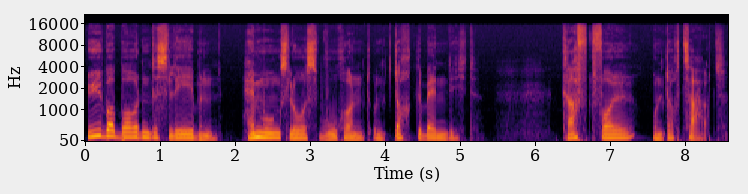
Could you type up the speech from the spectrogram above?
Überbordendes Leben, hemmungslos wuchernd und doch gebändigt, kraftvoll und doch zart.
